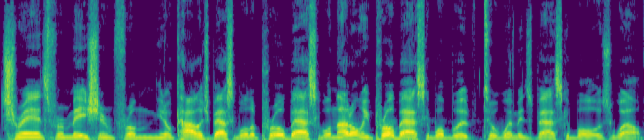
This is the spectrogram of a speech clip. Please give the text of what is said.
transformation from you know college basketball to pro basketball, not only pro basketball but to women's basketball as well.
